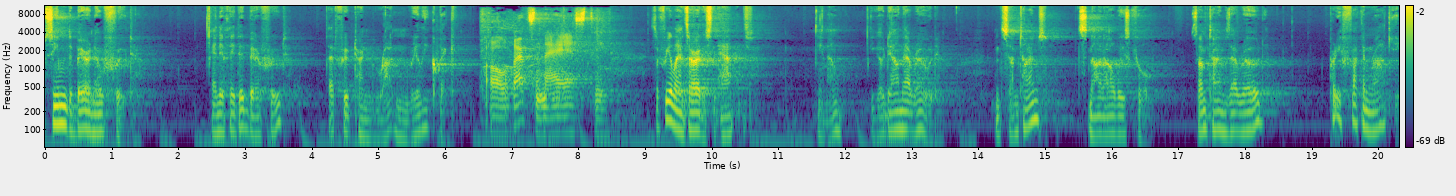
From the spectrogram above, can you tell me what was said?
seemed to bear no fruit. And if they did bear fruit, that fruit turned rotten really quick. Oh, that's nasty. As a freelance artist, it happens. You know, you go down that road. And sometimes it's not always cool. Sometimes that road, pretty fucking rocky.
